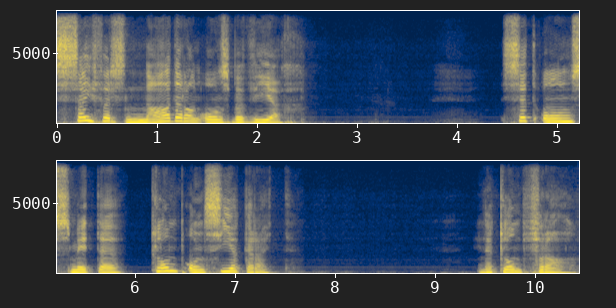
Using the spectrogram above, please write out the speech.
syfers nader aan ons beweeg, sit ons met 'n klomp onsekerheid en 'n klomp vrae.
